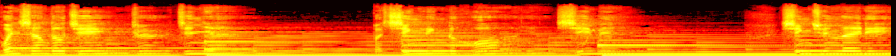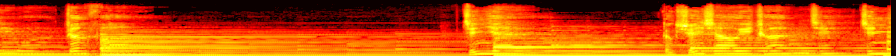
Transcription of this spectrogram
幻想都静止，今夜，把心灵的火焰熄灭，星群为你我绽放。今夜。当喧嚣已沉寂，今夜，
